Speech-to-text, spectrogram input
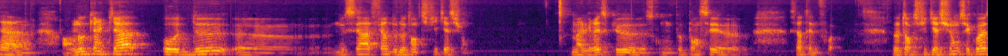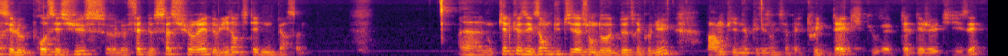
en aucun cas, OAuth2 ne sert à faire de l'authentification, malgré ce qu'on peut penser certaines fois. L'authentification, c'est quoi? C'est le processus, le fait de s'assurer de l'identité d'une personne. Euh, donc, quelques exemples d'utilisation de très connus. Par exemple, il y a une application qui s'appelle TweetDeck, que vous avez peut-être déjà utilisée.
